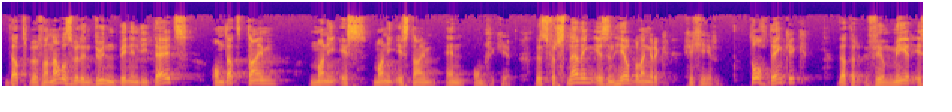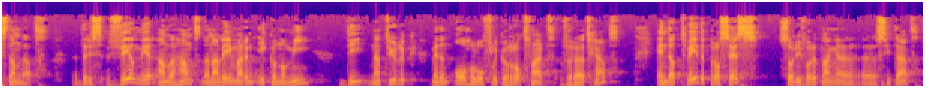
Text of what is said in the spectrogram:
dat we van alles willen doen binnen die tijd, omdat time money is. Money is time en omgekeerd. Dus versnelling is een heel belangrijk gegeven. Toch denk ik dat er veel meer is dan dat. Er is veel meer aan de hand dan alleen maar een economie die natuurlijk met een ongelooflijke rotvaart vooruit gaat. En dat tweede proces, sorry voor het lange uh, citaat,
